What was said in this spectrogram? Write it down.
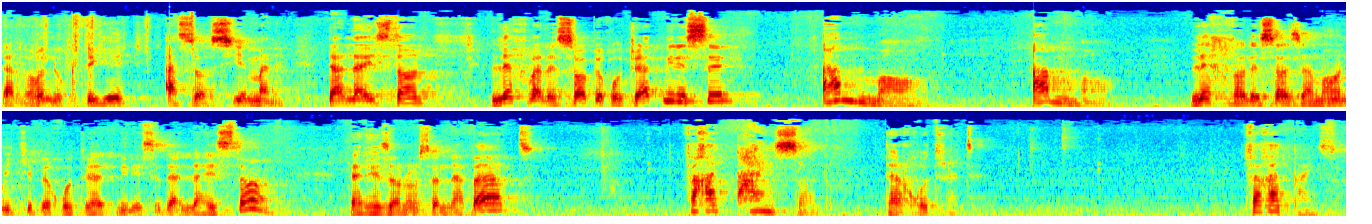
در واقع نکته اساسی منه. در لهستان لخ و لسا به قدرت می‌رسه اما اما لخ و لسا زمانی که به قدرت می‌رسه در لهستان در 1990 فقط پنج سال در قدرته. فقط پنج سال.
